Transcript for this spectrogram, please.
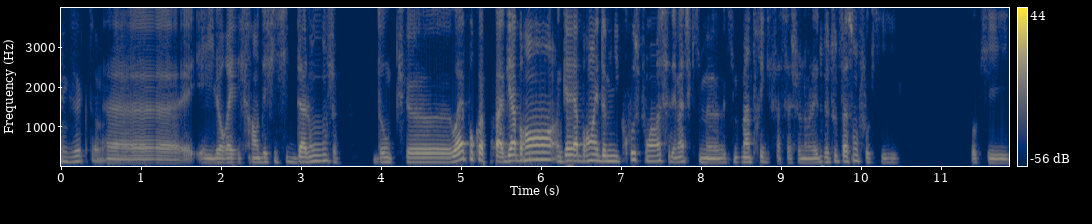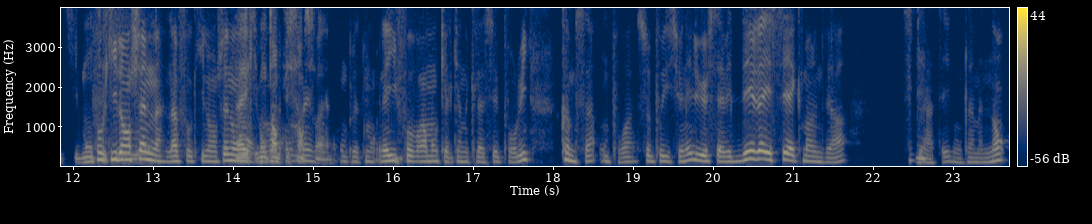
Exactement. Euh, et il, aurait, il sera en déficit d'allonge. Donc, ouais, pourquoi pas. Gabran, Gabran et Dominique Cruz, pour moi, c'est des matchs qui m'intriguent face à Sean De toute façon, il faut qu'il faut qu'il monte. Faut qu'il enchaîne là. Là, faut qu'il enchaîne. Ouais, qu'il monte en puissance. Complètement. Là, il faut vraiment quelqu'un de classé pour lui. Comme ça, on pourra se positionner. L'UFC avait déjà essayé avec Marlon Vera. C'était mm. raté. Donc là, maintenant,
